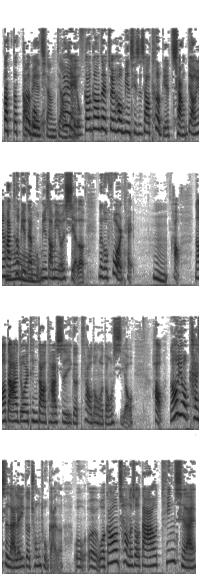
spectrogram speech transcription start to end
哒哒哒，特别强调。对，我刚刚在最后面其实是要特别强调，因为它特别在谱面上面有写了那个 forte。嗯，好，然后大家就会听到它是一个跳动的东西哦。好，然后又开始来了一个冲突感了。我呃，我刚刚唱的时候，大家听起来，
